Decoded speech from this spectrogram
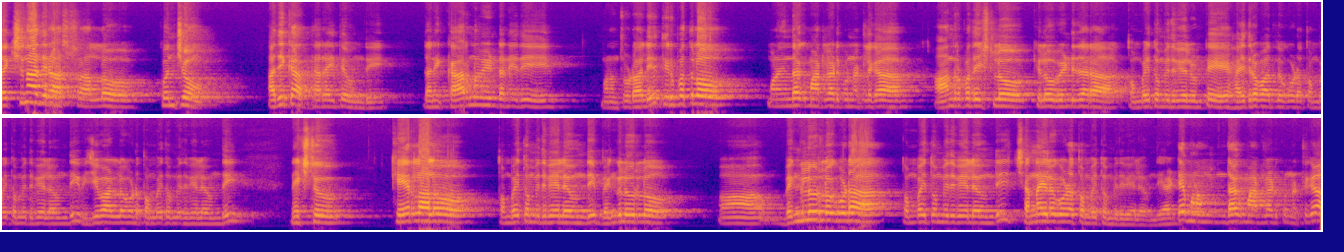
దక్షిణాది రాష్ట్రాల్లో కొంచెం అధిక ధర అయితే ఉంది. దానికి కారణం ఏంటనేది మనం చూడాలి. తిరుపతిలో మనం ఇందాక మాట్లాడుకున్నట్లుగా ఆంధ్రప్రదేశ్లో కిలో వెండి ధర తొంభై తొమ్మిది వేలు ఉంటే హైదరాబాద్లో కూడా తొంభై తొమ్మిది వేలే ఉంది. విజయవాడలో కూడా తొంభై తొమ్మిది వేలే ఉంది. నెక్స్ట్ కేరళలో తొంభై తొమ్మిది వేలే ఉంది. బెంగళూరులో బెంగళూరులో కూడా తొంభై తొమ్మిది వేలే ఉంది చెన్నైలో కూడా తొంభై తొమ్మిది వేలే ఉంది. అంటే మనం ఇందాక మాట్లాడుకున్నట్టుగా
